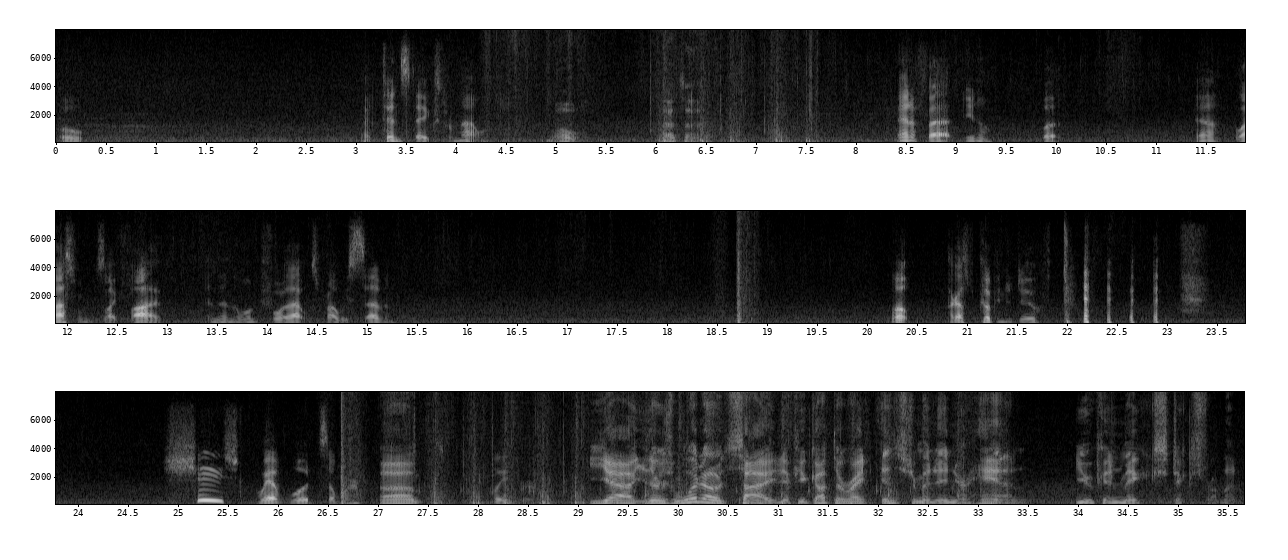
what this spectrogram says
Oh. 10 steaks from that one. Whoa. That's a. And a fat, you know. But, yeah, the last one was like 5. And then the one before that was probably 7. Well, I got some cooking to do. Sheesh. We have wood somewhere, Um, please. Yeah, there's wood outside. If you got the right instrument in your hand, you can make sticks from it.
